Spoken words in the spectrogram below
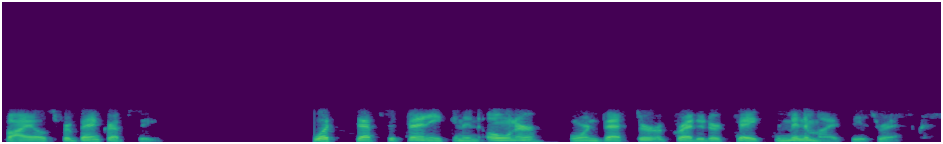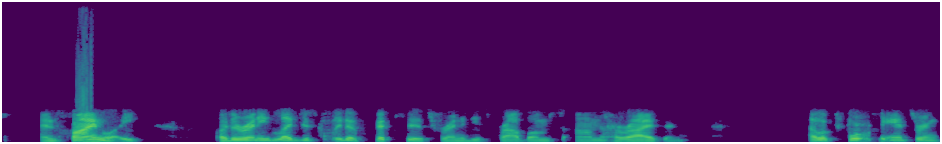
files for bankruptcy? What steps, if any, can an owner or investor or creditor take to minimize these risks? And finally, are there any legislative fixes for any of these problems on the horizon? I look forward to answering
